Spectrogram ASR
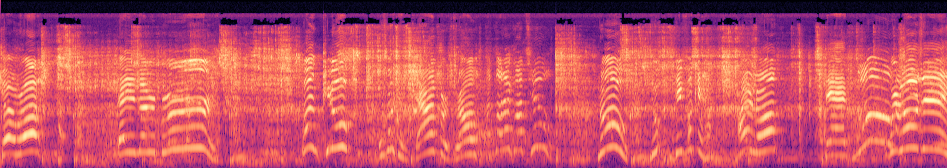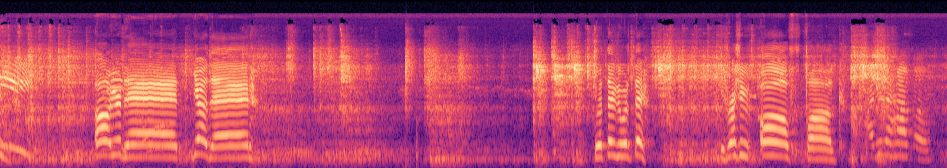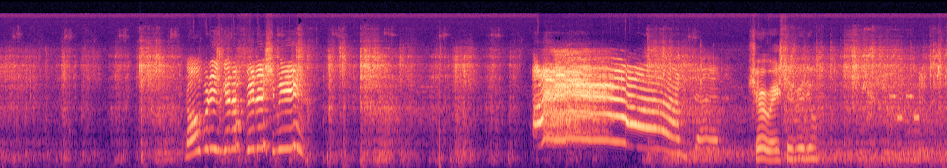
Camera! That you never burn! One kill! We're fucking campers, bro. I thought I got two. No! No, they fucking, I don't know. Then, No! we're losing! Oh, you're dead. You're dead. Give it there, give it there. He's rushing. Oh, fuck. I didn't have a. Nobody's gonna finish me. Ah! I'm dead. Should I erase this video?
